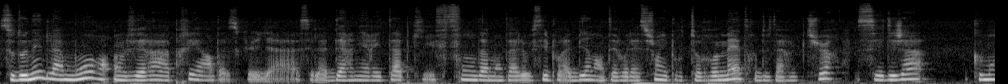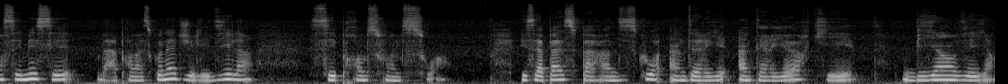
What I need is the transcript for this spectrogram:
Se donner de l'amour, on le verra après, hein, parce que c'est la dernière étape qui est fondamentale aussi pour être bien dans tes relations et pour te remettre de ta rupture. C'est déjà comment s'aimer, c'est bah, apprendre à se connaître, je l'ai dit là, c'est prendre soin de soi. Et ça passe par un discours intérieur qui est bienveillant.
